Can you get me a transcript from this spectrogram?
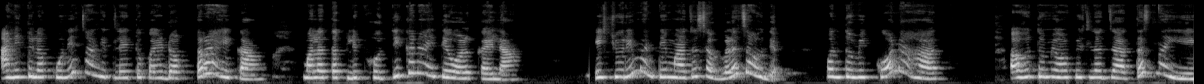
आणि तुला कुणी सांगितलंय तू काही डॉक्टर आहे का? मला तकलीफ होती का नाही ते ओळखायला? ईश्वरी म्हणते माझं सगळं जाऊ द्या. पण तुम्ही कोण आहात? अहो तुम्ही ऑफिसला जातच नाहीये.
